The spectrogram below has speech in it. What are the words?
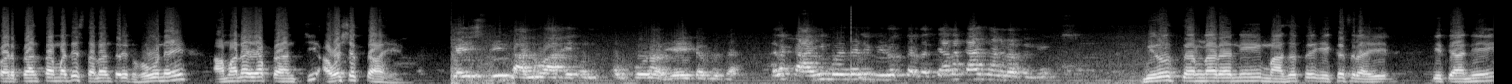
परप्रांतामध्ये स्थलांतरित होऊ नये. आम्हाला या प्रांतची आवश्यकता आहे. चालू आहे? संपूर्ण त्याला काही मंडळी विरोध करतात. त्यांना काय सांगणार तुम्ही? विरोध करणाऱ्यांनी माझं तर एकच राहील की त्यांनी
